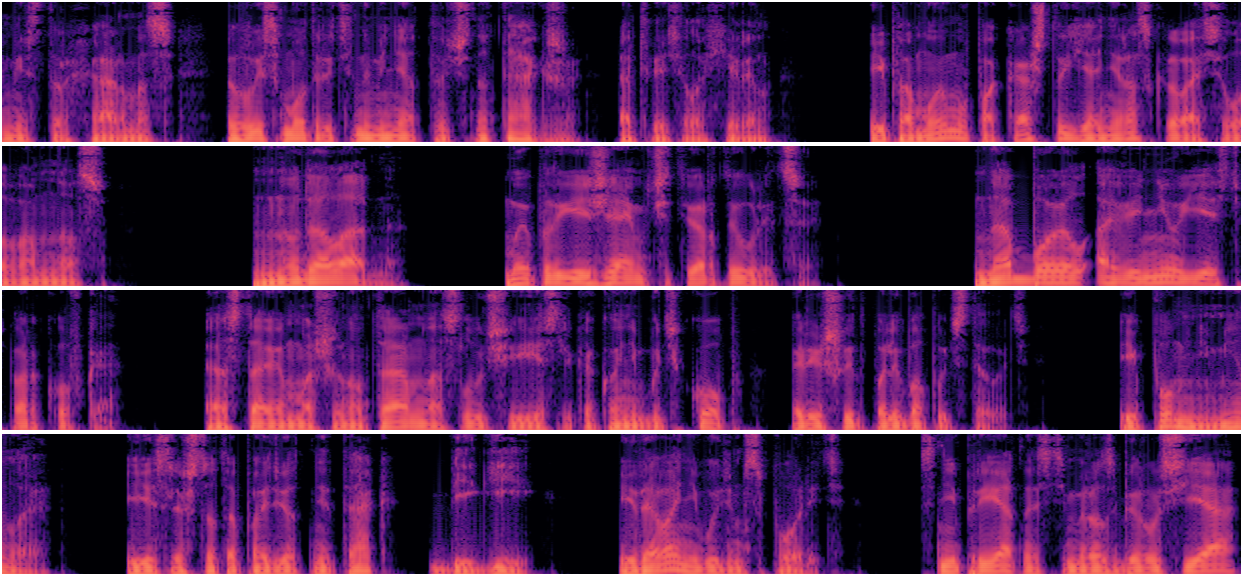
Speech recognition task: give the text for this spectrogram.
мистер Хармас, вы смотрите на меня точно так же», — ответила Хелен. «И, по-моему, пока что я не расквасила вам нос». «Ну да ладно. Мы подъезжаем к четвертой улице. На Бойл-авеню есть парковка. Оставим машину там на случай, если какой-нибудь коп решит полюбопытствовать. И помни, милая, если что-то пойдет не так, беги. И давай не будем спорить. С неприятностями разберусь я,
